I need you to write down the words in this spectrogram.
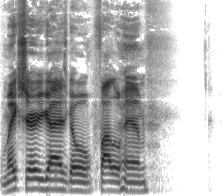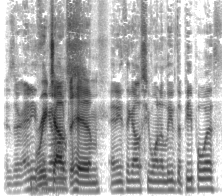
Make sure you guys go follow him. Is there anything? Reach out else, to him. Anything else you want to leave the people with?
